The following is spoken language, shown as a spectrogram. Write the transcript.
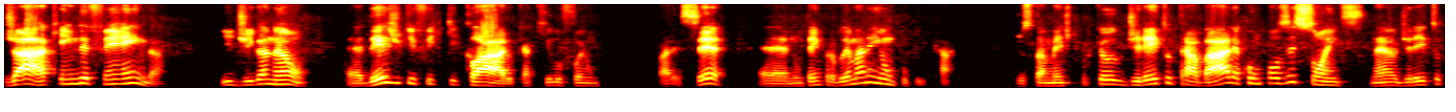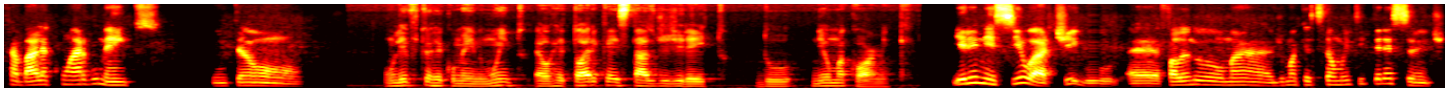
Já há quem defenda e diga não, é, desde que fique claro que aquilo foi um parecer, é, não tem problema nenhum publicar justamente porque o direito trabalha com posições, né? O direito trabalha com argumentos. Então, um livro que eu recomendo muito é o Retórica e Estado de Direito do Neil McCormick. E ele inicia o artigo é, falando uma, de uma questão muito interessante,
